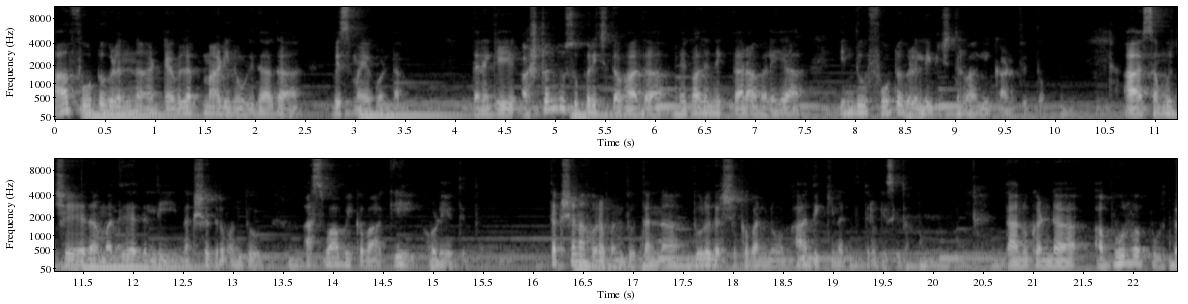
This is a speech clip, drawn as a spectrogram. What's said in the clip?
ಆ ಫೋಟೋಗಳನ್ನು ಡೆವಲಪ್ ಮಾಡಿ ನೋಡಿದಾಗ ವಿಸ್ಮಯಗೊಂಡ. ತನಗೆ ಅಷ್ಟೊಂದು ಸುಪರಿಚಿತವಾದ ಮೆಗಾಲಿನಿಕ್ ತಾರಾವಲಯ ಇಂದು ಫೋಟೋಗಳಲ್ಲಿ ವಿಚಿತ್ರವಾಗಿ ಕಾಣುತ್ತಿತ್ತು. ಆ ಸಮುಚ್ಚಯದ ಮಧ್ಯದಲ್ಲಿ ನಕ್ಷತ್ರವೊಂದು ಅಸ್ವಾಭಾವಿಕವಾಗಿ ಹೊಳೆಯುತ್ತಿತ್ತು. ತಕ್ಷಣ ಹೊರಬಂದು ತನ್ನ ದೂರದರ್ಶಕವನ್ನು ಆ ದಿಕ್ಕಿನತ್ತ ತಿರುಗಿಸಿದ. ತಾನು ಕಂಡ ಅಪೂರ್ವಪೂರ್ತ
